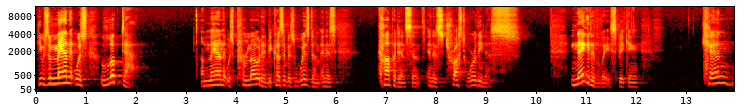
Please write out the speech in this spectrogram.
He was a man that was looked at a man that was promoted because of his wisdom and his competence and, and his trustworthiness. Negatively speaking, can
